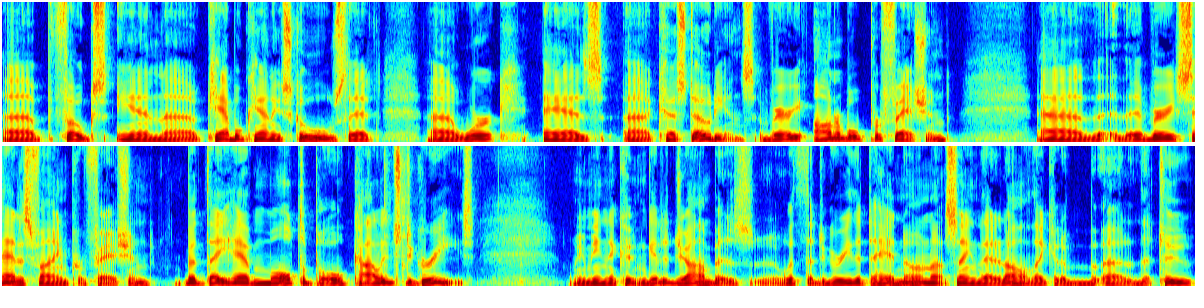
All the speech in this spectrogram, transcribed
uh, folks in uh, Cabell County schools that uh, work as uh, custodians, a very honorable profession, uh, a very satisfying profession, but they have multiple college degrees. We mean they couldn't get a job as with the degree that they had? No, I'm not saying that at all. They could have uh, the two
